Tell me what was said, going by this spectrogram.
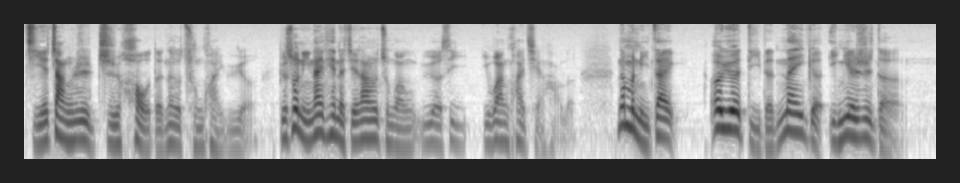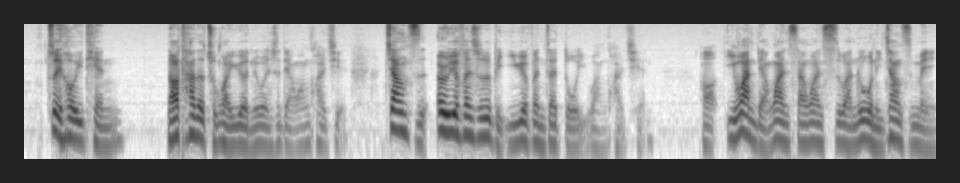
结账日之后的那个存款余额。比如说你那一天的结账日存款余额是一万块钱好了，那么你在二月底的那一个营业日的最后一天。然后他的存款余额如果你是两万块钱，这样子二月份是不是比一月份再多一万块钱？好，一万、两万、三万、四万，如果你这样子每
